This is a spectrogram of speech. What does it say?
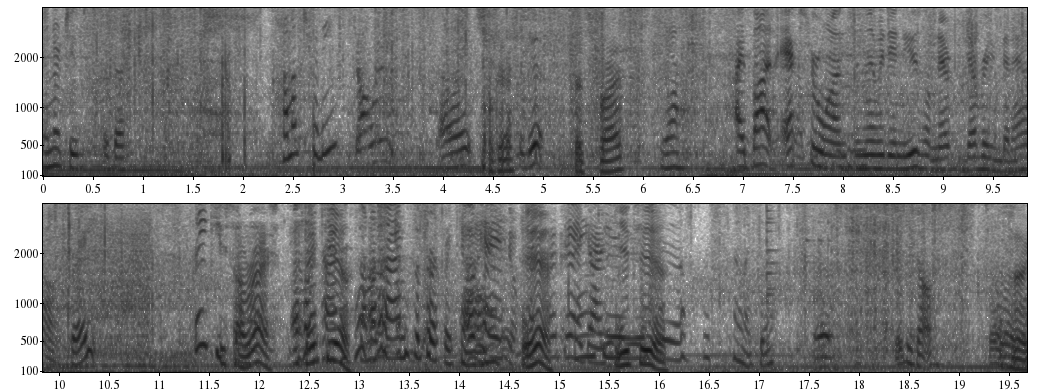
Inner tubes for the. How much for these? Dollars. All right. Okay. Should do it. So that's five. Yeah. I bought extra ones and then we didn't use them. Never, never even been out. Great. Thank you so All much. Thank you. Summertime's the perfect time. Okay. Yeah. Good day, guys. You too. That's kind of cool. There we go. It's a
